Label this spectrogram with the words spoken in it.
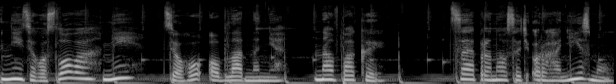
ні цього слова, ні цього обладнання. Навпаки, це приносить організму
